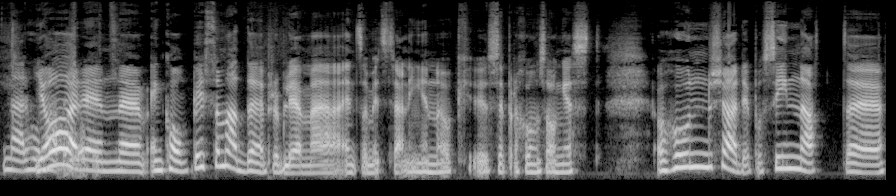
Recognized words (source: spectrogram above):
När hon Jag har en, eh, en kompis som hade problem med ensamhetsträningen och eh, separationsångest. Och hon körde på sin att eh,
